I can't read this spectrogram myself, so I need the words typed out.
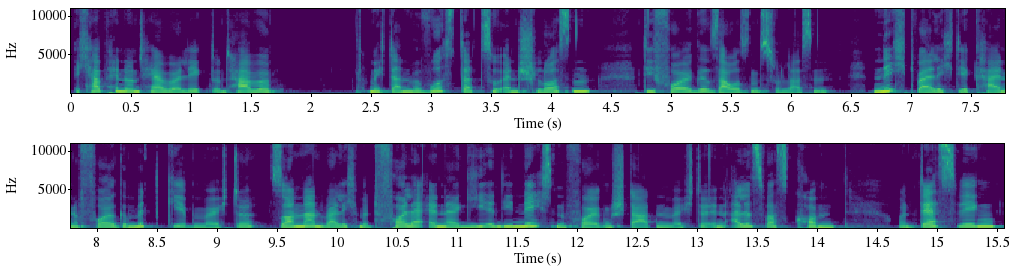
ich habe hin und her überlegt und habe mich dann bewusst dazu entschlossen, die Folge sausen zu lassen. Nicht, weil ich dir keine Folge mitgeben möchte, sondern weil ich mit voller Energie in die nächsten Folgen starten möchte, in alles, was kommt. Und deswegen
